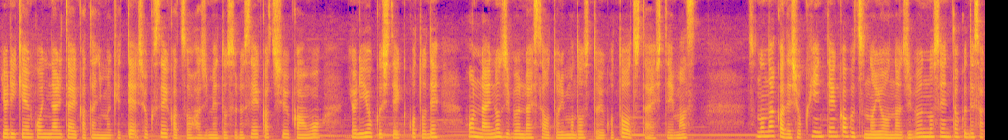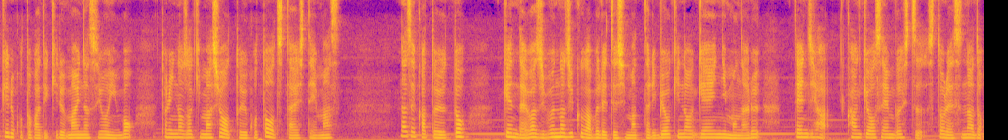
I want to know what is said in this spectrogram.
より健康になりたい方に向けて食生活をはじめとする生活習慣をより良くしていくことで本来の自分らしさを取り戻すということをお伝えしています。その中で食品添加物のような自分の選択で避けることができるマイナス要因を取り除きましょうということをお伝えしています。なぜかというと現代は自分の軸がぶれてしまったり病気の原因にもなる電磁波環境汚染物質ストレスなど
